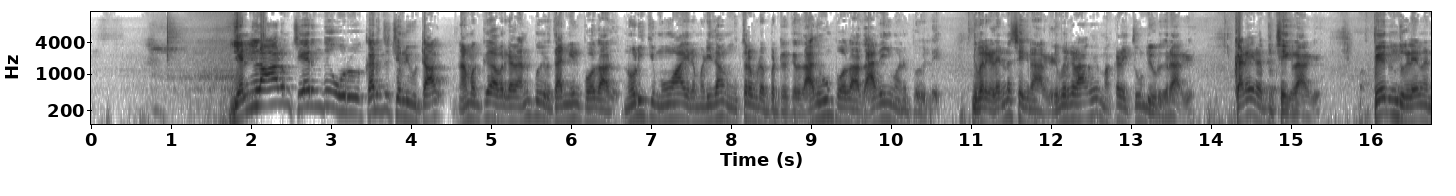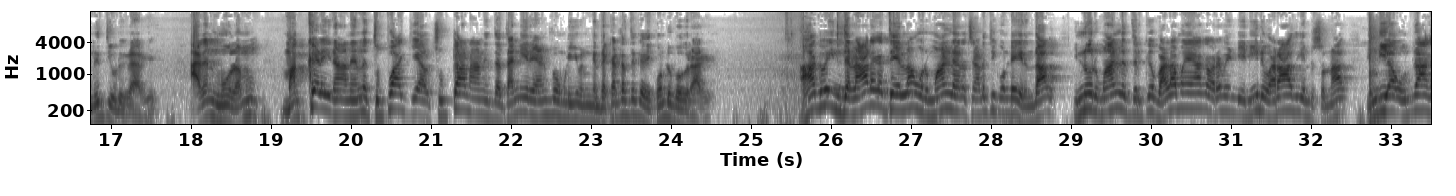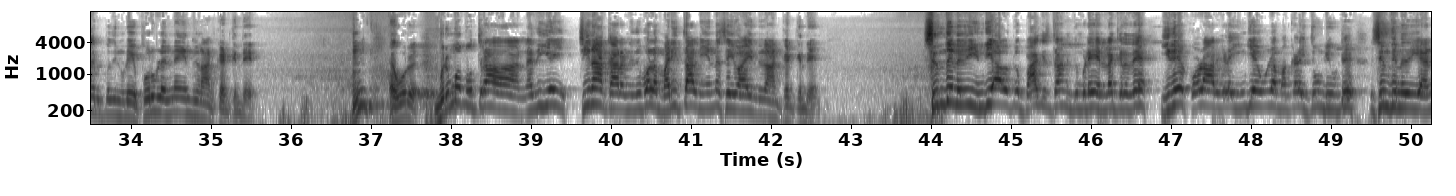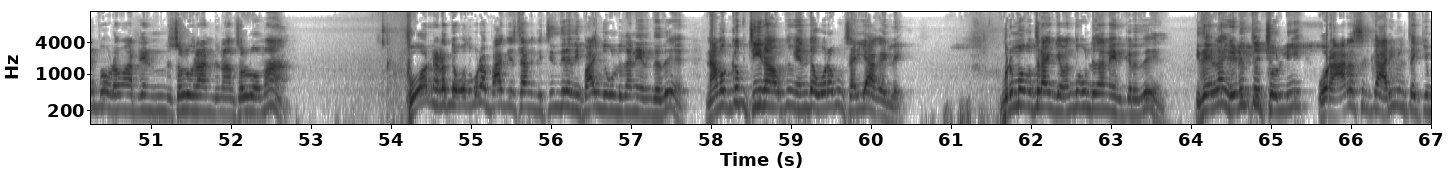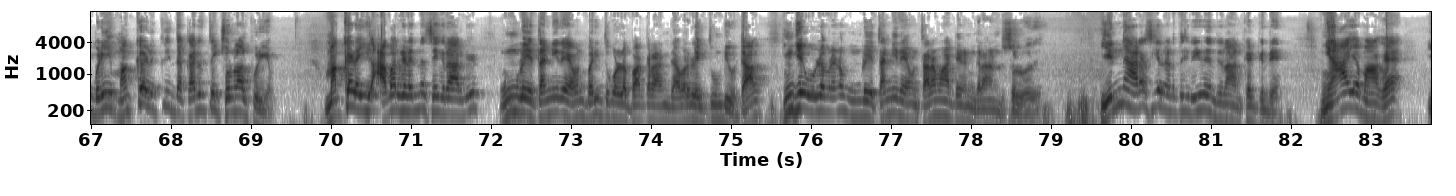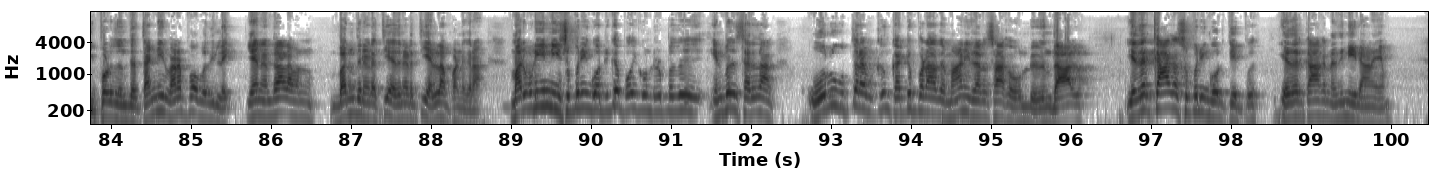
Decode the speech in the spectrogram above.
எல்லாரும் சேர்ந்து ஒரு கருத்து சொல்லிவிட்டால் நமக்கு அவர்கள் அனுப்புகிற தண்ணீர் போதாது. நொடிக்கு மூவாயிரம் அடி தான் உத்தரவிடப்பட்டிருக்கிறது. அதுவும் போதாது. அதையும் அனுப்பவில்லை. இவர்கள் என்ன செய்கிறார்கள்? இவர்களாகவே மக்களை தூண்டி விடுகிறார்கள். கடையடைப்பு செய்கிறார்கள். பேருந்துகளை எல்லாம் நிறுத்தி விடுகிறார்கள். அதன் மூலம் மக்களை நான் என்ன துப்பாக்கியால் சுட்டா நான் இந்த தண்ணீரை அனுப்ப முடியும் என்கின்ற கட்டத்துக்கு அதை கொண்டு போகிறார்கள். ஆகவே இந்த நாடகத்தை எல்லாம் ஒரு மாநில அரசு நடத்தி கொண்டே இருந்தால் இன்னொரு மாநிலத்திற்கு வளமையாக வர வேண்டிய நீர் வராது என்று சொன்னால் இந்தியா ஒன்றாக இருப்பதனுடைய பொருள் என்ன என்று நான் கேட்கின்றேன். ம்? ஒரு பிரம்மபுத்திரா நதியை சீனாக்காரன் இது போல மறித்தால் நீ என்ன செய்வாய் என்று நான் கேட்கின்றேன். சிந்து நதி இந்தியாவுக்கு பாகிஸ்தானுக்கும் இடையே நடக்கிறதே இதே கோளாறுகளை இங்கே உள்ள மக்களை தூண்டிவிட்டு சிந்து நதியை அனுப்ப விட மாட்டேன் என்று சொல்லுகிறான் என்று நாம் சொல்லுவோமா போர் நடந்தபோது கூட பாகிஸ்தானுக்கு சிந்து நதி பாய்ந்து கொண்டு தானே இருந்தது? நமக்கும் சீனாவுக்கும் எந்த உறவும் சரியாக இல்லை. பிரம்மபுத்திரா இங்கே வந்து கொண்டு தானே இருக்கிறது? இதையெல்லாம் எடுத்து சொல்லி ஒரு அரசுக்கு அறிவில் தைக்கும்படி மக்களுக்கு இந்த கருத்தை சொன்னால் புரியும். மக்களை அவர்கள் என்ன செய்கிறார்கள்? உன்னுடைய தண்ணீரை அவன் பறித்து கொள்ள பார்க்கிறான் என்று அவர்களை தூண்டிவிட்டால் இங்கே உள்ளவனிடம் உன்னுடைய தண்ணீரை அவன் தரமாட்டேன் என்கிறான் என்று சொல்வது. என்ன அரசியல் நடத்துகிறீர்கள் என்று நான் கேட்கின்றேன். நியாயமாக இப்பொழுது இந்த தண்ணீர் வரப்போவதில்லை. ஏனென்றால் அவன் பந்து நடத்தி அது நடத்தி எல்லாம் பண்ணுகிறான். மறுபடியும் நீ சுப்ரீம் கோர்ட்டுக்கே போய் கொண்டிருப்பது என்பது சரிதான். ஒரு உத்தரவுக்கும் கட்டுப்படாத மாநில அரசாக ஒன்று இருந்தால் எதற்காக சுப்ரீம் கோர்ட் தீர்ப்பு? எதற்காக நதிநீர் ஆணையம்?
